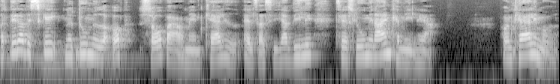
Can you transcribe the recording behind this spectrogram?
Og det der vil ske, når du møder op sårbar og med en kærlighed, altså at sige, jeg er villig til at sluge min egen kamel her, på en kærlig måde.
